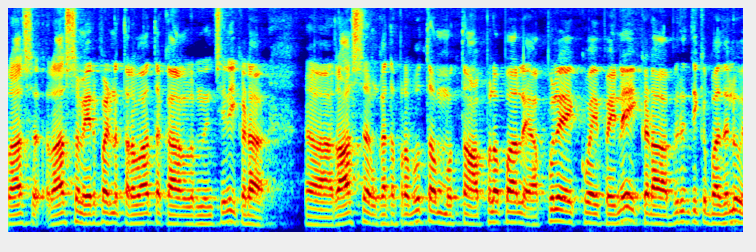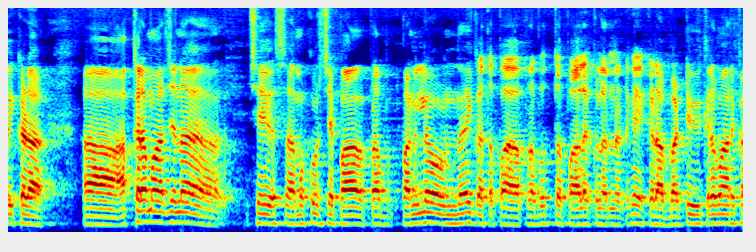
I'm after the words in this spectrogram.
రాష్ట్ర రాష్ట్రం ఏర్పడిన తర్వాత కాలం నుంచి ఇక్కడ రాష్ట్రం గత ప్రభుత్వం మొత్తం అప్పుల పాలే అప్పులే ఎక్కువైపోయినాయి. ఇక్కడ అభివృద్ధికి బదులు ఇక్కడ అక్రమార్జన చే సమకూర్చే పా పనిలో ఉన్నాయి గత ప్రభుత్వ పాలకులు అన్నట్టుగా. ఇక్కడ బట్టి విక్రమార్క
